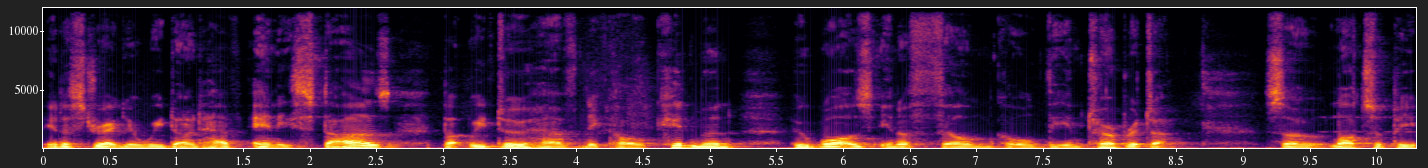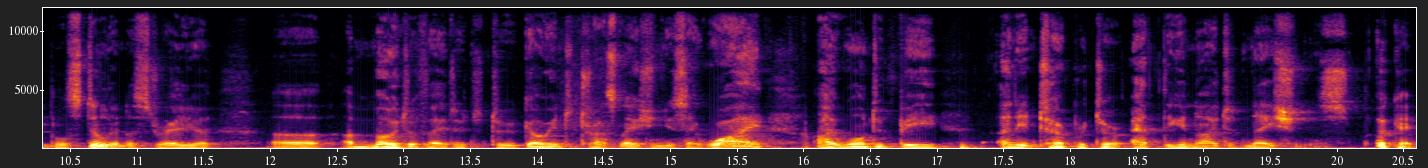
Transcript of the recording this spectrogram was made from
In Australia, we don't have any stars, but we do have Nicole Kidman, who was in a film called The Interpreter. So lots of people still in Australia uh, are motivated to go into translation. You say, why? I want to be an interpreter at the United Nations. Okay,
